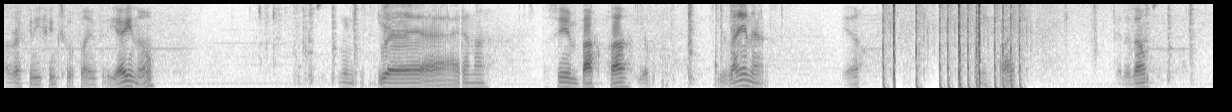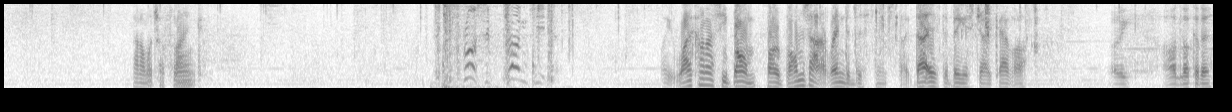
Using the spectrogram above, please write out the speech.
I reckon he thinks we're playing for the A, no? I mean, yeah, I don't know. I see him back plat. You're, you're laying it. Yeah. 25. Get it down. I don't know what's your flank. Explosive planted. Wait, why can't I see bomb? Bro, bomb's out of render distance. Like, that is the biggest joke ever. Sorry. Hard look at it.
